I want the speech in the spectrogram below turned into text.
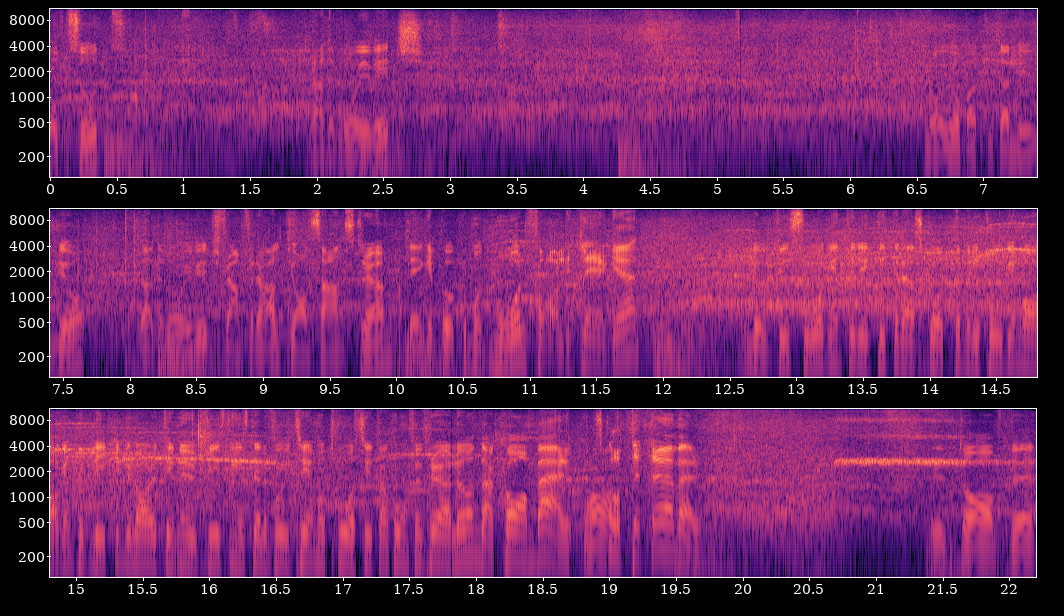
Obsut. Radivojevic. Bra jobbat av Luleå. Radivojevic, framförallt Jan Sandström, lägger pucken mot mål, farligt läge. Lundqvist såg inte riktigt det där skottet, men det tog i magen. Publiken vill ha det till en utvisning. Istället får vi 3 mot 2 situation för Frölunda. Kahnberg, skottet över! Utav eh,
